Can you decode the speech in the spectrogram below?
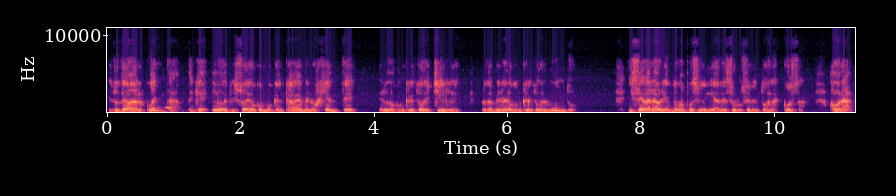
Y tú te vas a dar cuenta de que los episodios convocan cada vez menos gente en lo concreto de Chile, pero también en lo concreto del mundo. Y se van abriendo más posibilidades de solución en todas las cosas. Ahora,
